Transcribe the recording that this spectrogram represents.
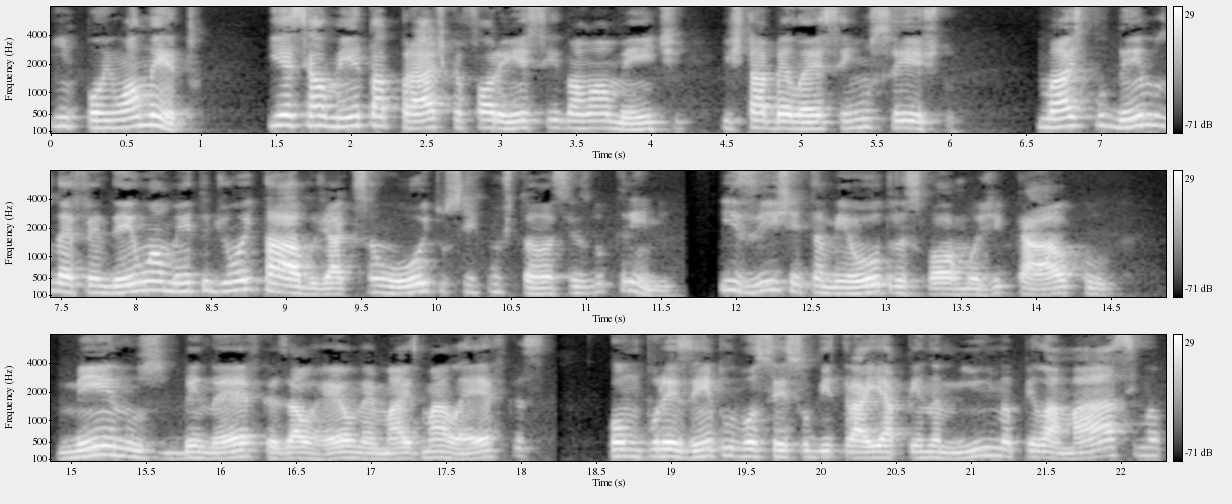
impõe um aumento e esse aumento a prática forense normalmente estabelece em um sexto, mas podemos defender um aumento de um oitavo, já que são oito circunstâncias do crime. Existem também outras formas de cálculo menos benéficas ao réu, né, mais maléficas, como por exemplo você subtrair a pena mínima pela máxima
